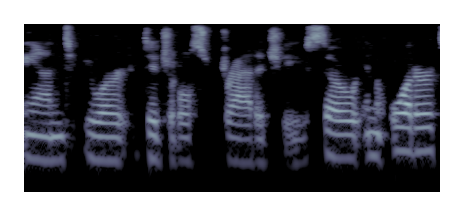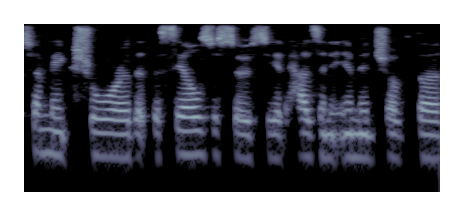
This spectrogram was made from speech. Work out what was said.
and your digital strategy. So, in order to make sure that the sales associate has an image of the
